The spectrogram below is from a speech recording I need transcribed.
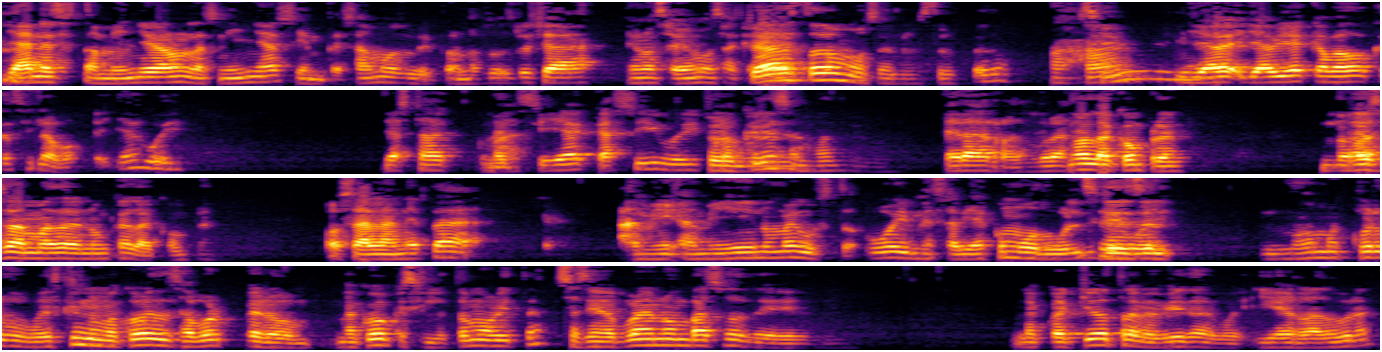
Ya en eso también llegaron las niñas y empezamos, güey. Con nosotros ya, ya nos habíamos Ya acabado. estábamos en nuestro pedo. Ajá. Sí, güey. ya, ya había acabado casi la botella, güey. Ya está vacía casi, güey. ¿Pero qué era esa ya- madre? güey? Era herradura. No la compren. No, Esa madre nunca la compren. O sea, la neta, a mí, a mí no me gustó. Uy, me sabía como dulce, Desde güey. No me acuerdo, güey. Es que no me acuerdo del sabor, pero me acuerdo que si lo tomo ahorita, o sea, si me ponen un vaso de de cualquier otra bebida, güey, y herradura,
